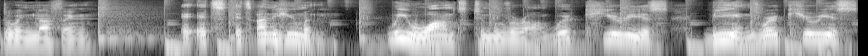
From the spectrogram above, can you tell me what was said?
doing nothing, it's it's unhuman. We want to move around. We're curious beings. We're curious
